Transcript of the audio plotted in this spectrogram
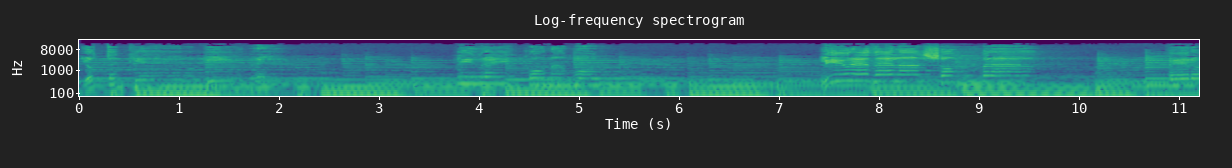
Yo te quiero libre, libre y con amor, libre de la sombra, pero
